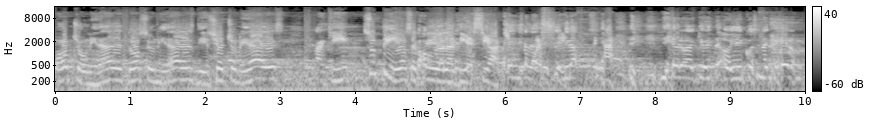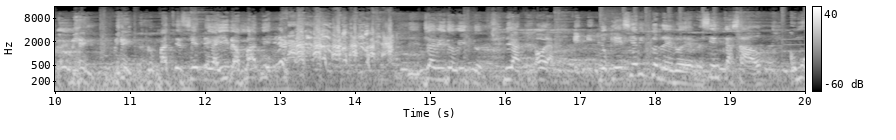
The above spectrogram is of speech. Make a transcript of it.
8 unidades, 12 unidades, 18 unidades. Aquí su tío se pidió las 18. Pues sí. Mira, dijeron aquí ahorita, hoy en cocina que dijeron, miren, miren, maten siete gallinas, maten. ya visto, visto. Mira, ahora, eh, eh, lo que decía Víctor de lo de recién casado, ¿cómo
